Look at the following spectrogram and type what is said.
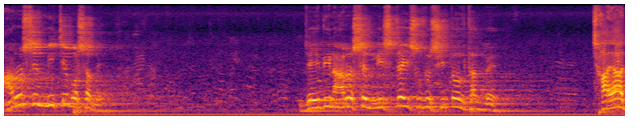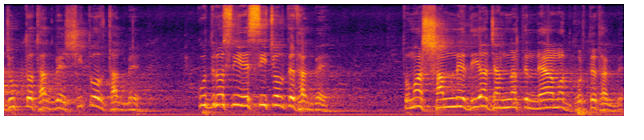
আরসের নিচে বসাবে। যেই দিন আরসের নিচটাই শুধু শীতল থাকবে। ছায়া যুক্ত থাকবে, শীতল থাকবে কুদ্রসি এসি চলতে থাকবে, তোমার সামনে দিয়া জান্নাতের নেয়ামত ঘুরতে থাকবে।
